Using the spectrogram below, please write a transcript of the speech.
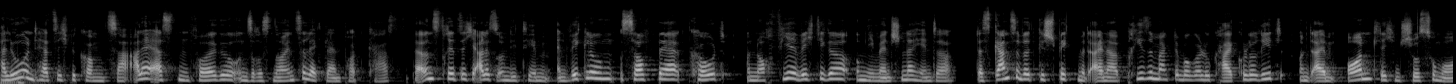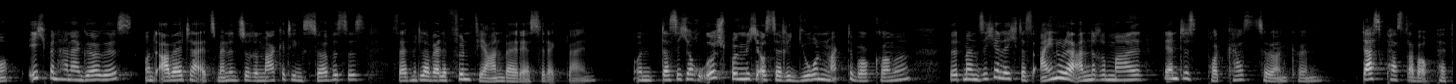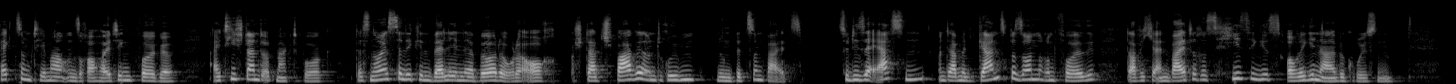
Hallo und herzlich willkommen zur allerersten Folge unseres neuen Selectline Podcasts. Bei uns dreht sich alles um die Themen Entwicklung, Software, Code und noch viel wichtiger um die Menschen dahinter. Das Ganze wird gespickt mit einer Prise Magdeburger Lokalkolorit und einem ordentlichen Schuss Humor. Ich bin Hanna Görges und arbeite als Managerin Marketing Services seit mittlerweile fünf Jahren bei der Selectline. Und dass ich auch ursprünglich aus der Region Magdeburg komme, wird man sicherlich das ein oder andere Mal während des Podcasts hören können. Das passt aber auch perfekt zum Thema unserer heutigen Folge. IT-Standort Magdeburg. Das neue Silicon Valley in der Börde oder auch statt Spargel und Rüben nun Bits und Bytes. Zu dieser ersten und damit ganz besonderen Folge darf ich ein weiteres hiesiges Original begrüßen.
